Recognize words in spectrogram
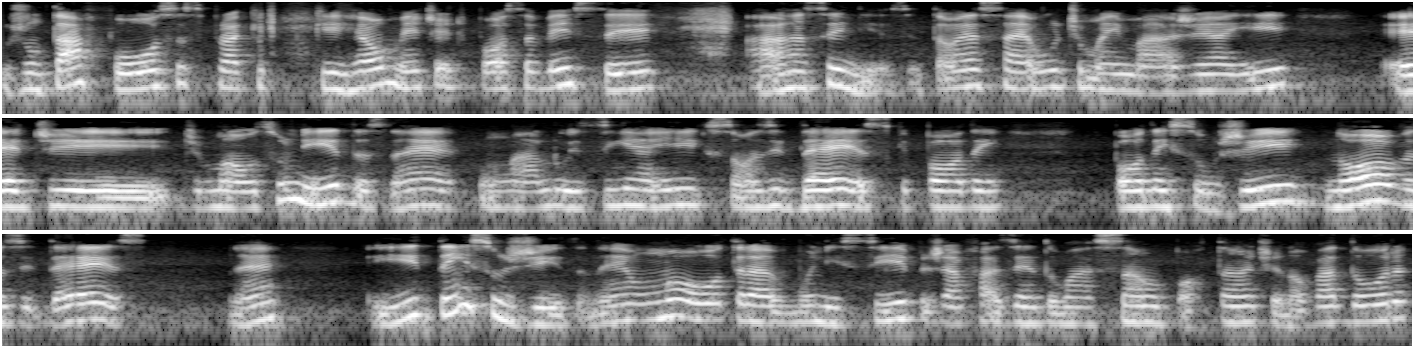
Juntar forças para que, que realmente a gente possa vencer a ranceníase. Então, essa é a última imagem aí, é de, de mãos unidas, né, com a luzinha aí, que são as ideias que podem, podem surgir, novas ideias, né, e tem surgido, né, uma ou outra município já fazendo uma ação importante, inovadora,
